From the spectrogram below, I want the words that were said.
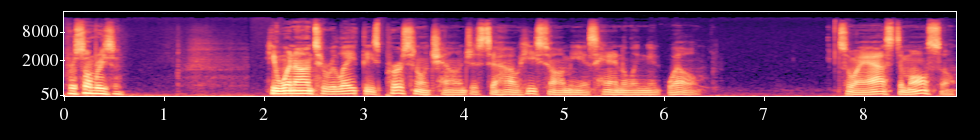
for some reason. He went on to relate these personal challenges to how he saw me as handling it well. So I asked him also,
